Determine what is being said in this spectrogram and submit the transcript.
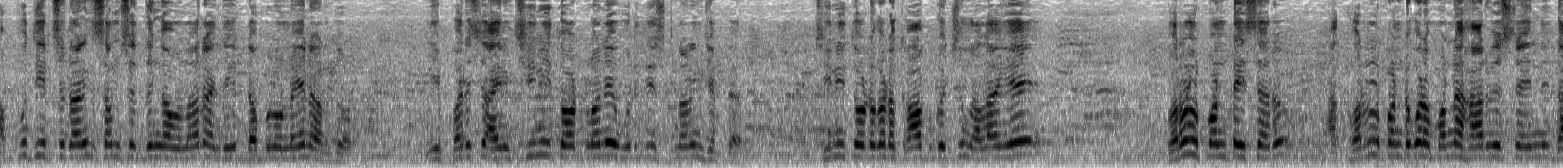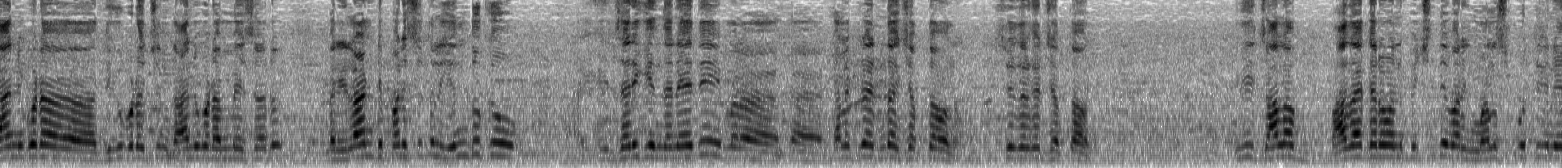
అప్పు తీర్చడానికి సంసిద్ధంగా ఉన్నారు. ఆయన దగ్గర డబ్బులు ఉన్నాయని అర్థం. ఈ పరిస్థితి ఆయన చీనీ తోటలోనే ఉరి తీసుకున్నారని చెప్పారు. చీనీ తోట కూడా కాపుకి వచ్చింది. అలాగే కొరల పంట వేశారు. ఆ కొరల పంట కూడా మొన్న హార్వెస్ట్ అయింది. దాన్ని కూడా దిగుబడి వచ్చింది. దాన్ని కూడా అమ్మేశారు. మరి ఇలాంటి పరిస్థితులు ఎందుకు జరిగిందనేది మన కలెక్టర్ ఇందాక చెప్తా ఉన్నాను శ్రీధర్ గారు చెప్తా ఉన్నాను ఇది చాలా బాధాకరం అనిపించింది. వారికి మనస్ఫూర్తిగా నేను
